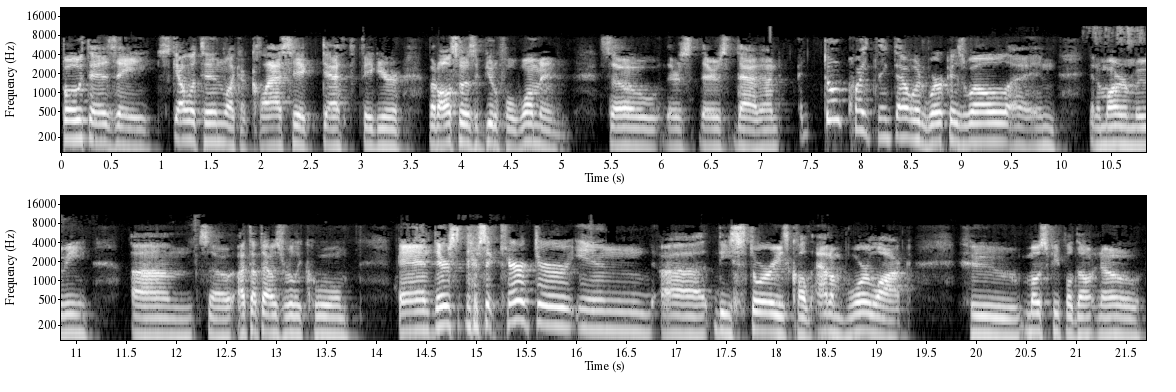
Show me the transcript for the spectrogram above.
both as a skeleton, like a classic death figure, but also as a beautiful woman. So there's there's that. And I don't quite think that would work as well uh, in in a modern movie. Um, so I thought that was really cool. And there's there's a character in uh, these stories called Adam Warlock, who most people don't know,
